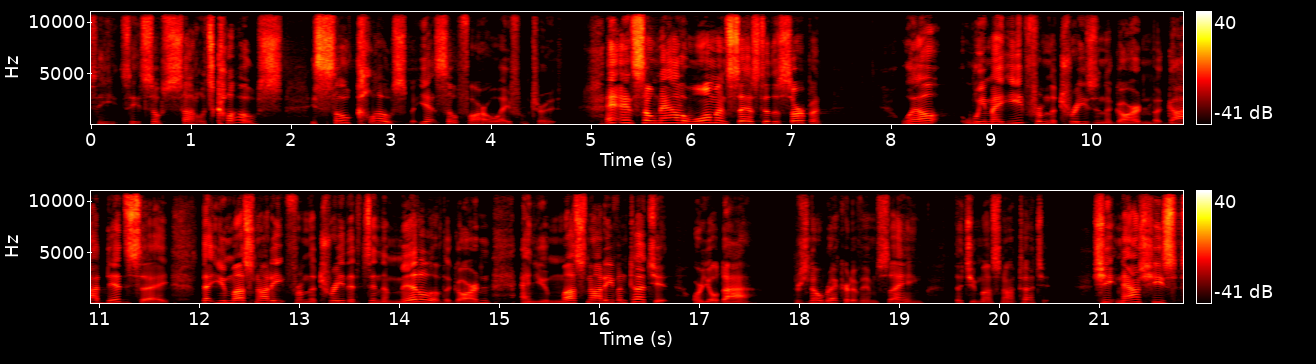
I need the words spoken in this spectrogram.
See, see, it's so subtle. It's close. It's so close, but yet so far away from truth. And, and so now the woman says to the serpent, well, we may eat from the trees in the garden, but God did say that you must not eat from the tree that's in the middle of the garden, and you must not even touch it, or you'll die. There's no record of him saying that you must not touch it. She, now she's,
